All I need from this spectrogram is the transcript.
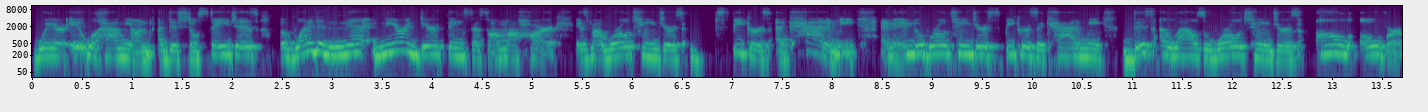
where it will have me on additional stages. But one of the ne- near and dear things that's on my heart is my World Changers Speakers Academy. And in the World Changers Speakers Academy, this allows world changers all over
